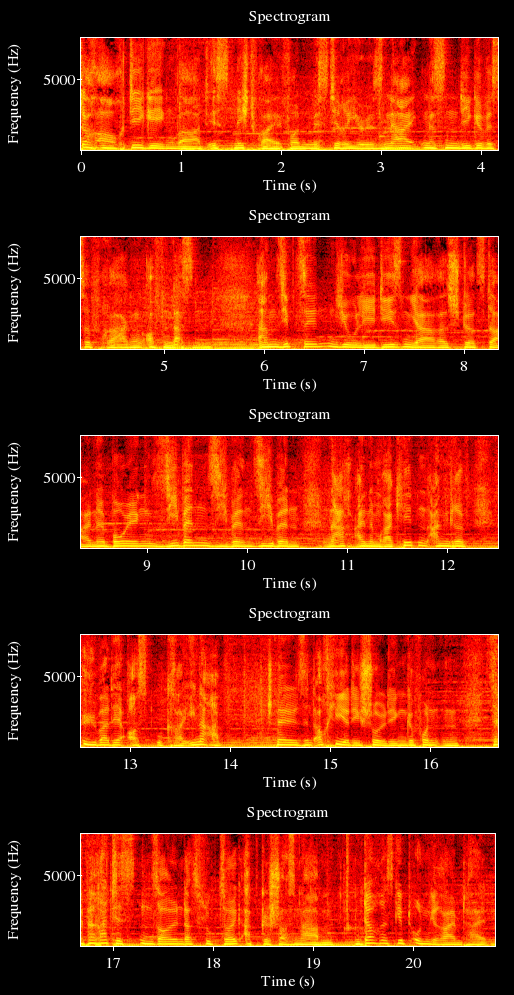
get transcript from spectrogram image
Doch auch die Gegenwart ist nicht frei von mysteriösen Ereignissen, die gewisse Fragen offen lassen. Am 17. Juli diesen Jahres stürzte eine Boeing 777 nach einem Raketenangriff über der Ostukraine ab. Schnell sind auch hier die Schuldigen gefunden. Separatisten sollen das Flugzeug abgeschossen haben. Doch es gibt Ungereimtheiten.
